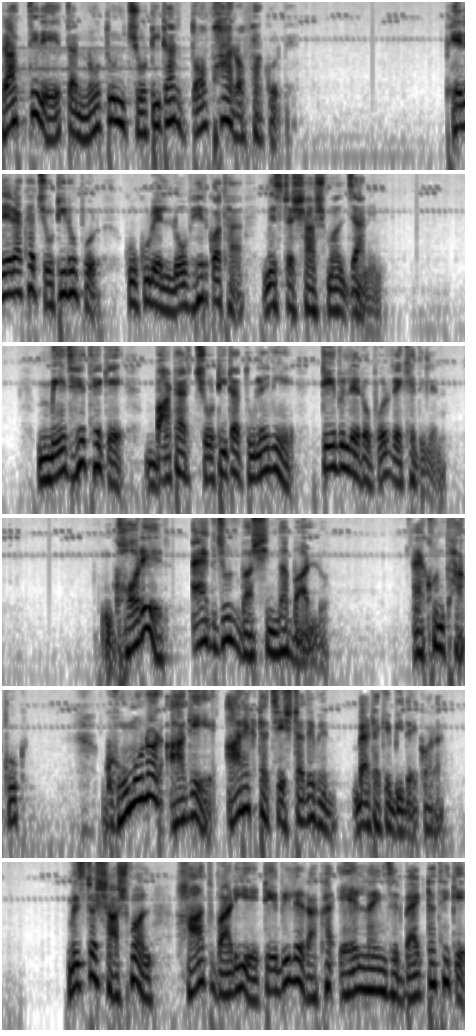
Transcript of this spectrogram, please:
রাত্রিরে তার নতুন চটিটার দফা রফা করবে। ফেলে রাখা চটির ওপর কুকুরের লোভের কথা মিস্টার শাসমল জানেন। মেঝে থেকে বাটার চটিটা তুলে নিয়ে টেবিলের ওপর রেখে দিলেন। ঘরের একজন বাসিন্দা বাড়ল। এখন থাকুক। ঘুমোনোর আগে আর একটা চেষ্টা দেবেন ব্যাটাকে বিদায় করার। মিস্টার শাসমল হাত বাড়িয়ে টেবিলে রাখা এয়ারলাইন্সের ব্যাগটা থেকে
